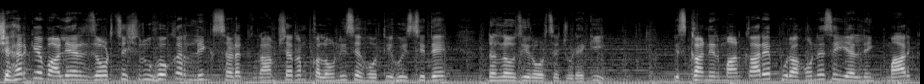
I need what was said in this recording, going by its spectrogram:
शहर के वालिया रिजोर्ट से शुरू होकर लिंक सड़क रामशरम कॉलोनी से होती हुई सीधे डलहौजी रोड से जुड़ेगी। इसका निर्माण कार्य पूरा होने से यह लिंक मार्ग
